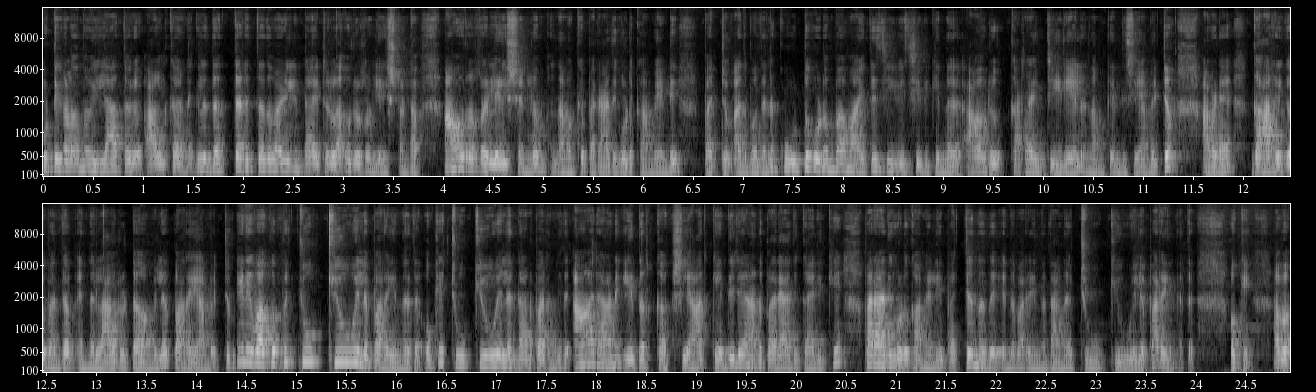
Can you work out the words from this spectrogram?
കുട്ടികളൊന്നും ഇല്ലാത്തൊരു ആൾക്കാണെങ്കിൽ ദത്തെടുത്തത് വഴി ഉണ്ടായിട്ടുള്ള ഒരു റിലേഷൻ ഉണ്ടാവും. ആ ഒരു റിലേഷനിലും നമുക്ക് പരാതി കൊടുക്കാൻ വേണ്ടി പറ്റും. അതുപോലെ തന്നെ കൂട്ടുകുടുംബമായിട്ട് ജീവിച്ചിരിക്കുന്ന ആ ഒരു ക്രൈറ്റീരിയയിലും നമുക്ക് എന്ത് ചെയ്യാൻ പറ്റും? അവിടെ ഗാർഹിക ബന്ധം എന്നുള്ള ആ ഒരു ടേമിൽ പറയാൻ പറ്റും. ഇനി വകുപ്പ് ടു ക്യൂവിൽ പറയുന്നത്. ഓക്കെ ടു ക്യൂവിൽ എന്താണ് പറയുന്നത്? ആരാണ് എതിർ കക്ഷി? ആർക്കെതിരെയാണ് പരാതിക്കാരിക്ക് പരാതി കൊടുക്കാൻ വേണ്ടി പറ്റുന്നത് എന്ന് പറയുന്നതാണ് ടു ക്യൂവിൽ പറയുന്നത്. ഓക്കെ അപ്പോൾ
